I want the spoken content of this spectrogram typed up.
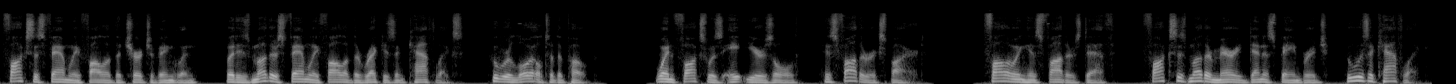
Fawkes's family followed the Church of England, but his mother's family followed the recusant Catholics, who were loyal to the Pope. When Fawkes was eight years old, his father expired. Following his father's death, Fawkes's mother married Dennis Bainbridge, who was a Catholic.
